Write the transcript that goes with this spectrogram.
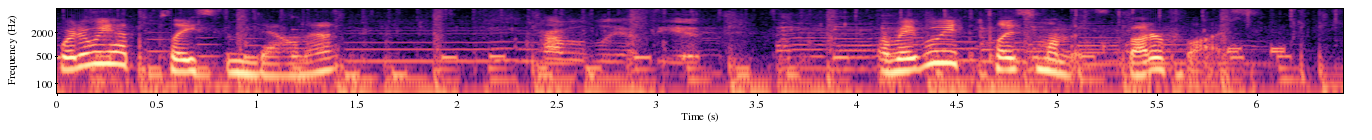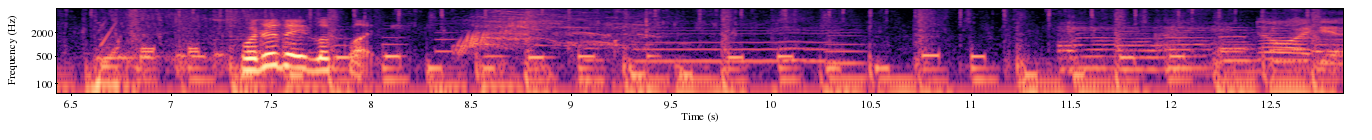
Where do we have to place them down at? Probably at the end. Or maybe we have to place them on the butterflies. What do they look like? No idea.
